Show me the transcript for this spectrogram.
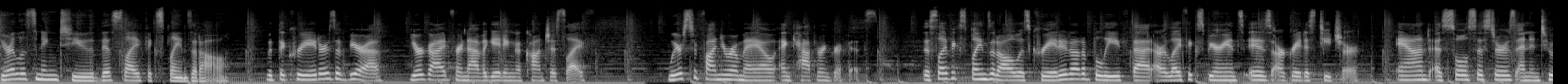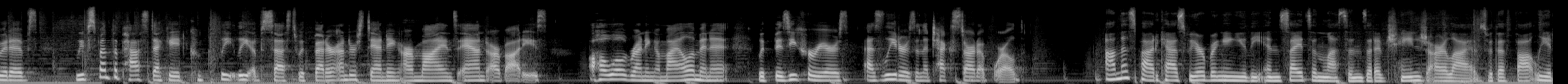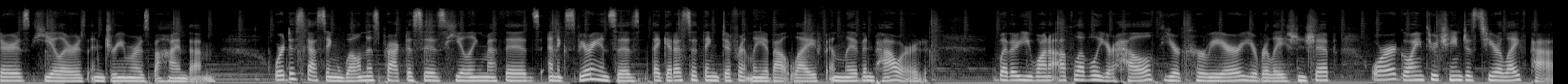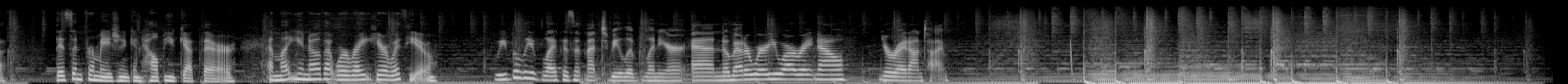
You're listening to This Life Explains It All with the creators of Virra, your guide for navigating a conscious life. We're Stefania Romeo and Katherine Griffiths. This Life Explains It All was created out of belief that our life experience is our greatest teacher. And as soul sisters and intuitives, we've spent the past decade completely obsessed with better understanding our minds and our bodies, all while running a mile a minute with busy careers as leaders in the tech startup world. On this podcast, we are bringing you the insights and lessons that have changed our lives with the thought leaders, healers, and dreamers behind them. We're discussing wellness practices, healing methods, and experiences that get us to think differently about life and live empowered. Whether you want to uplevel your health, your career, your relationship, or going through changes to your life path, this information can help you get there and let you know that we're right here with you. We believe life isn't meant to be lived linear, and no matter where you are right now, you're right on time.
